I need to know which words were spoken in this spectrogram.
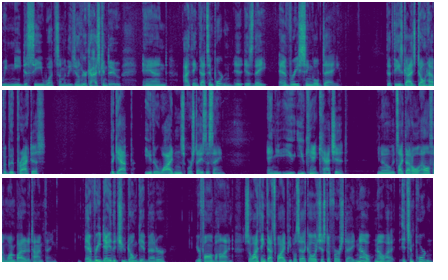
We need to see what some of these younger guys can do, and I think that's important. Is they every single day that these guys don't have a good practice, the gap either widens or stays the same. And you, you, you can't catch it. You know, it's like that whole elephant one bite at a time thing. Every day that you don't get better, you're falling behind. So I think that's why people say, like, oh, it's just a first day. No, no, I, it's important.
